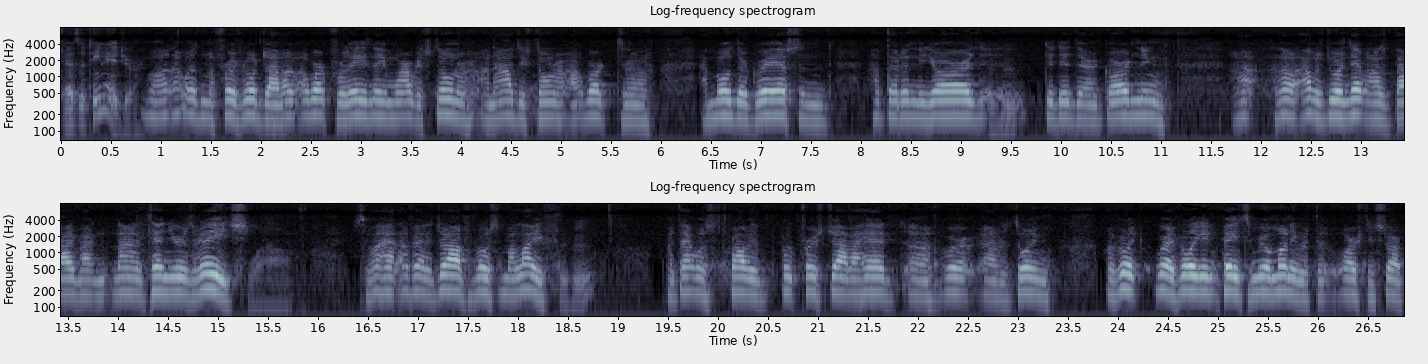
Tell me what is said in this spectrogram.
as a teenager. Well, that wasn't my first real job. I, I worked for a lady named Margaret Stoner, an Isaac Stoner. I worked, uh, I mowed their grass and helped out in the yard, Mhm. did, did their gardening. I, I I was doing that when I was about, about nine or ten years of age. Wow. So I had, I've had a job for most of my life, hmm but that was probably the first job I had uh, where I was doing, was really, where I was really getting paid some real money with the Washington Star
